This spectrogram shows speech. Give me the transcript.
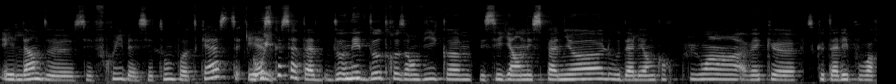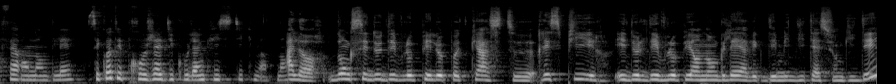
Et l'un de ces fruits, ben, c'est ton podcast. Et est-ce que ça t'a donné d'autres envies comme d'essayer en espagnol ou d'aller encore plus loin avec euh, ce que tu allais pouvoir faire en anglais? C'est quoi tes projets du coup linguistiques maintenant? Alors, donc c'est de développer le podcast euh, Respire et de le développer en anglais avec des méditations guidées.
